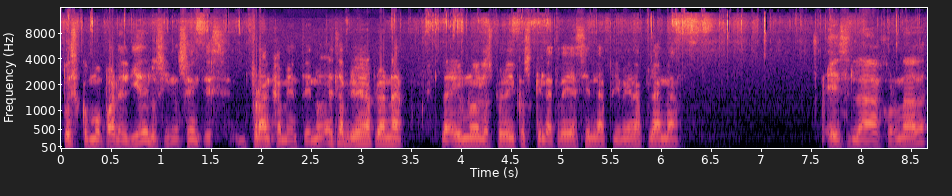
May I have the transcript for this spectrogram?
pues como para el Día de los Inocentes, francamente, ¿no? Es la primera plana, uno de los periódicos que la trae así en la primera plana es la jornada.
